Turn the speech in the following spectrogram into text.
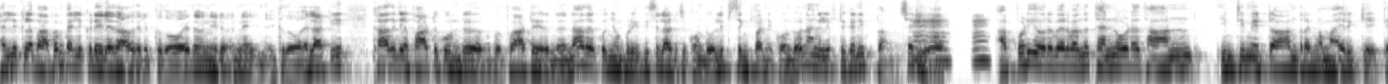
பல்லுக்குள்ள பார்ப்போம் பல்லுக்கடையில ஏதாவது இருக்குதோ ஏதோ இருக்குதோ. இல்லாட்டி காதுகளை பாட்டு கொண்டு பாட்டு இருந்ததுன்னா அதை கொஞ்சம் இப்படி விசில் அடிச்சு கொண்டோ லிப்சிங் பண்ணி கொண்டோ நாங்க லிஃப்ட்டுக்கு நிற்போம் சரியோ? அப்படி ஒருவர் வந்து தன்னோட தான் இன்டிமேட்டா அந்தரங்கமா இருக்கேக்க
